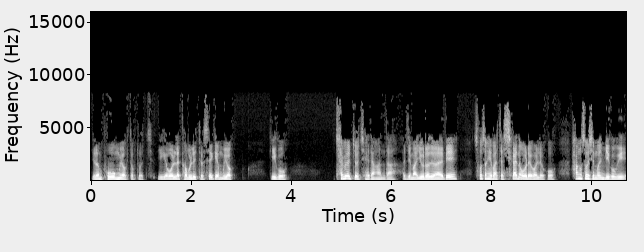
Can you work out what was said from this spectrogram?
이런 보호무역적 조치 이게 원래 WTO 세계무역기구 차별 조치에 해당한다. 하지만 유럽연합이 소송해봤자 시간이 오래 걸리고 항소심은 미국이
